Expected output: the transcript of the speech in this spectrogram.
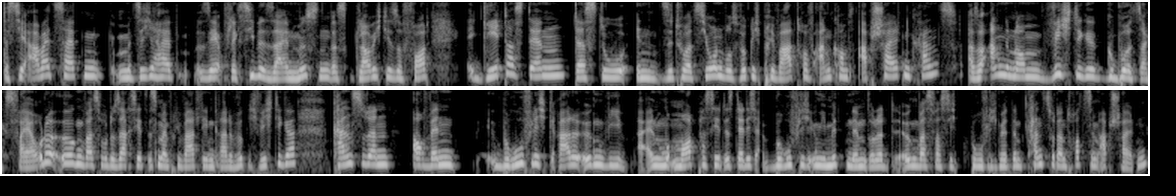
Dass die Arbeitszeiten mit Sicherheit sehr flexibel sein müssen, das glaube ich dir sofort. Geht das denn, dass du in Situationen, wo es wirklich privat drauf ankommt, abschalten kannst? Also angenommen, wichtige Geburtstagsfeier oder irgendwas, wo du sagst, jetzt ist mein Privatleben gerade wirklich wichtiger, kannst du dann, auch wenn beruflich gerade irgendwie ein Mord passiert ist, der dich beruflich irgendwie mitnimmt oder irgendwas, was dich beruflich mitnimmt, kannst du dann trotzdem abschalten?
